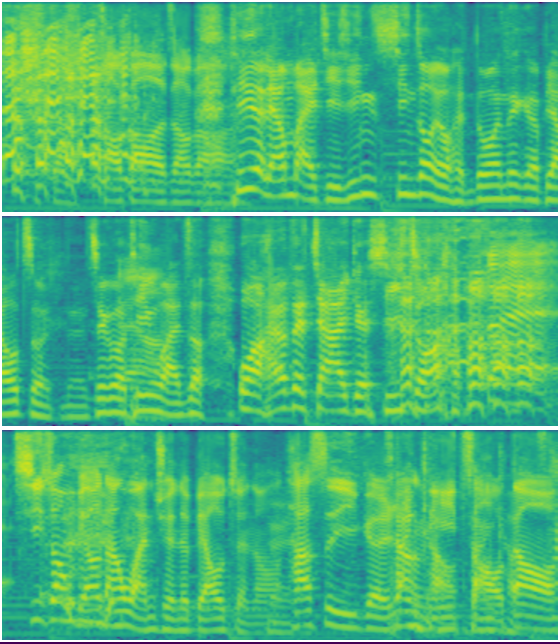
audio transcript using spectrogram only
对，糟糕了，糟糕了。听了两百集，已经心中有很多那个标准了。结果听完之后，啊、哇，还要再加一个西装。对，西装不要当完全的标准哦，它是一个让你找到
